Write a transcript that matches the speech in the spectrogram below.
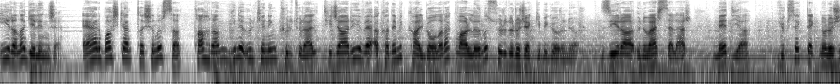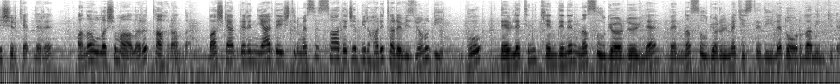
İran'a gelince eğer başkent taşınırsa Tahran yine ülkenin kültürel, ticari ve akademik kalbi olarak varlığını sürdürecek gibi görünüyor. Zira üniversiteler, medya, yüksek teknoloji şirketleri, ana ulaşım ağları Tahran'da. Başkentlerin yer değiştirmesi sadece bir harita revizyonu değil. Bu, devletin kendini nasıl gördüğüyle ve nasıl görülmek istediğiyle doğrudan ilgili.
